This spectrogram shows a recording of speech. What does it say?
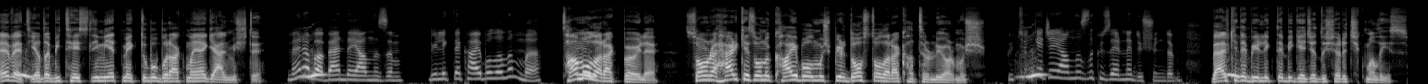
Evet ya da bir teslimiyet mektubu bırakmaya gelmişti. Merhaba ben de yalnızım. Birlikte kaybolalım mı? Tam olarak böyle. Sonra herkes onu kaybolmuş bir dost olarak hatırlıyormuş. Bütün gece yalnızlık üzerine düşündüm. Belki de birlikte bir gece dışarı çıkmalıyız.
